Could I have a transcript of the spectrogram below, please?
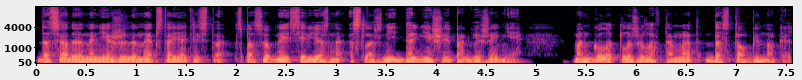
Досадуя на неожиданные обстоятельства, способные серьезно осложнить дальнейшее продвижение, монгол отложил автомат, достал бинокль.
